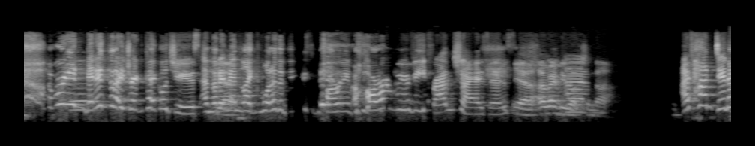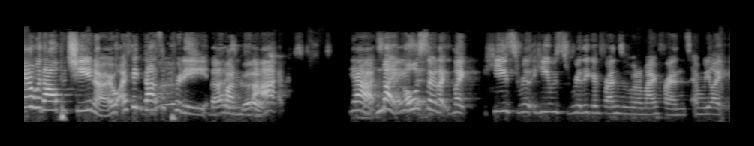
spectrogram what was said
I've already admitted that I drink pickle juice and that yeah. I'm in like one of the biggest horror, horror movie franchises. Yeah, I won't be watching um, that. I've had dinner with Al Pacino. I think that's a pretty that fun fact. Yeah, that's like amazing. also like like he's really he was really good friends with one of my friends, and we like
